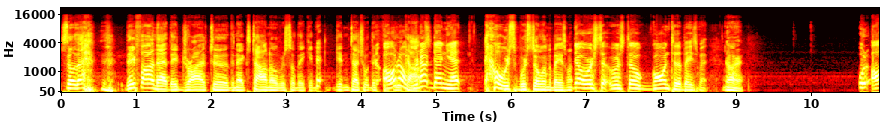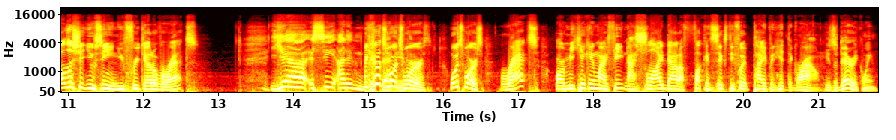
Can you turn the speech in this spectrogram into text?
So that they find that they drive to the next town over so they can get in touch with the. Oh no, cops. we're not done yet. Oh, we're, we're still in the basement. No, we're still we're still going to the basement. All right. What all the shit you've seen, you freak out over rats? Yeah. See, I didn't. get Because what's either. worse? What's worse, rats or me kicking my feet and I slide down a fucking sixty foot pipe and hit the ground? He's a Dairy Queen.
